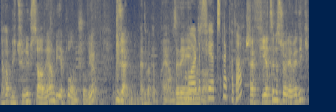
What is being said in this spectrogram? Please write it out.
daha bütünlük sağlayan bir yapı olmuş oluyor. Güzel. Hadi bakalım ayağımıza deneyelim Bu o arada zaman. fiyatı ne kadar? Ha, fiyatını söylemedik.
